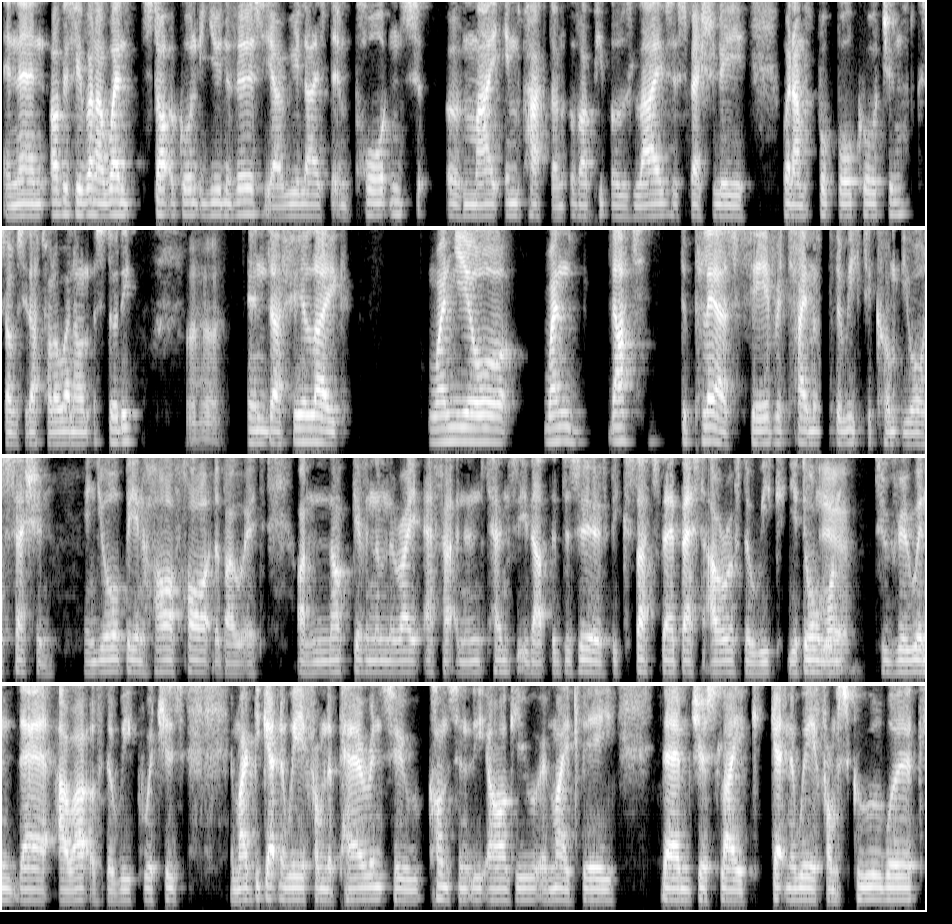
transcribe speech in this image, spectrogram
And then obviously when I went started going to university, I realized the importance of my impact on other people's lives, especially when I'm football coaching, because obviously that's what I went on to study. uh-huh. and I feel like when you're when that's the player's favorite time of the week to come to your session and you're being half-hearted about it. And not giving them the right effort and intensity that they deserve because that's their best hour of the week. You don't Yeah. want to ruin their hour of the week which is it might be getting away from the parents who constantly argue. It might be them just like getting away from schoolwork.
